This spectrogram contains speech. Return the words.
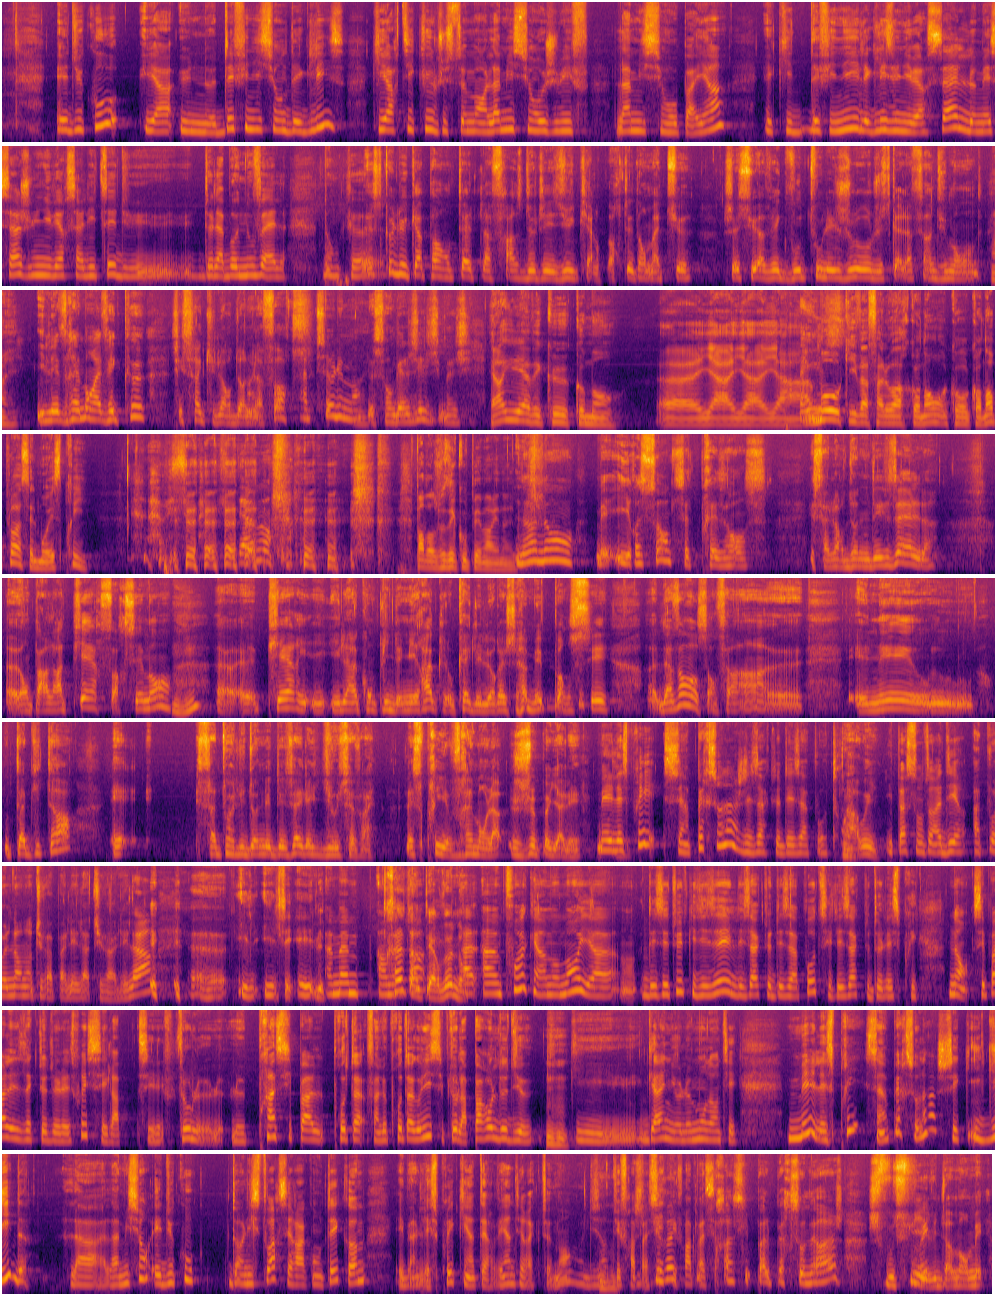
Et du coup, il y a une définition d'Église qui articule justement la mission aux Juifs, la mission aux païens, et qui définit l'Église universelle, le message, l'universalité de la bonne nouvelle. Donc, euh, Est-ce que Luc n'a pas en tête la phrase de Jésus qui est reportée dans Matthieu je suis avec vous tous les jours jusqu'à la fin du monde. Il est vraiment avec eux. C'est ça qui leur donne la force. Absolument. De s'engager, j'imagine. Alors, il est avec eux comment? Euh, Il y, a, un mot qu'il va falloir qu'on emploie, c'est le mot esprit. Évidemment. Pardon, je vous ai coupé, Marina. Non, non, mais ils ressentent cette présence et ça leur donne des ailes. Euh, on parlera de Pierre, forcément. Mhm. Euh, Pierre, il, a accompli des miracles auxquels il n'aurait jamais pensé euh, d'avance. Enfin, hein, Aîné ou, ou Tabitha. Et ça doit lui donner des ailes. Et il dit oui, c'est vrai l'esprit est vraiment là, je peux y aller. Mais l'esprit, c'est un personnage des actes des apôtres. Ah oui. Il passe son temps à dire à Paul, non, non, tu vas pas aller là, tu vas aller là. euh, il, est même, très intervenant. À, un point qu'à un moment, il y a des études qui disaient les actes des apôtres, c'est les actes de l'esprit. Non, c'est pas les actes de l'esprit, c'est plutôt le, principal, enfin le protagoniste, c'est plutôt la parole de Dieu mhm. qui gagne le monde entier. Mais l'esprit, c'est un personnage, c'est qu'il guide la, la, mission. Et du coup, dans l'histoire, c'est raconté comme eh ben, l'esprit qui intervient directement en disant tu feras pas ci, tu feras pas ça. Le principal personnage, je vous suis évidemment, mais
